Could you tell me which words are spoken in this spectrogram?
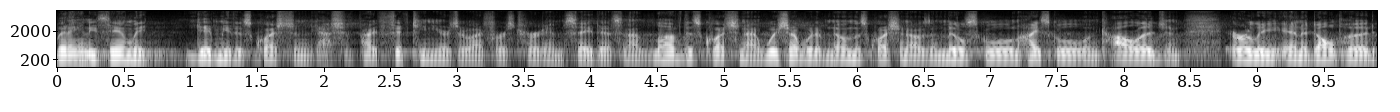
But Andy Stanley gave me this question, gosh, probably 15 years ago, I first heard him say this, and I love this question. I wish I would have known this question. I was in middle school and high school and college and early in adulthood.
